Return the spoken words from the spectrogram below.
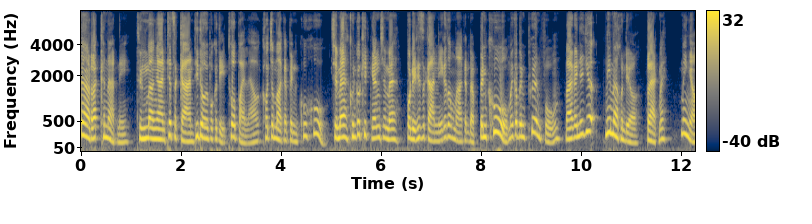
น่ารักขนาดนี้ ถึงมางานเทศกาลที่โดยปกติทั่วไปแล้ว เขาจะมากันเป็นคู่คู่ๆใช่ไหมคุณก็คิดงั้นใช่ไหมปกติเทศกาลนี้ก็ต้องมากันแบบเป็นคู่ ไม่ก็เป็นเพื่อนฝูง มากันเยอะๆ นี่มาคนเดียว แปลกไหม ไม่เหงา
